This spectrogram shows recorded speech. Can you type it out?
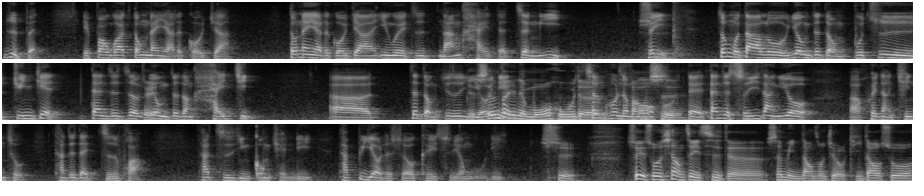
日本，也包括东南亚的国家，东南亚的国家因为是南海的争议，所以中国大陆用这种不是军舰，但是就用这种海警，呃，这种就是有点模糊的称呼的模糊，对，但是实际上又啊非常清楚，他是在执法，他执行公权力，他必要的时候可以使用武力。是，所以说像这一次的声明当中就有提到说，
